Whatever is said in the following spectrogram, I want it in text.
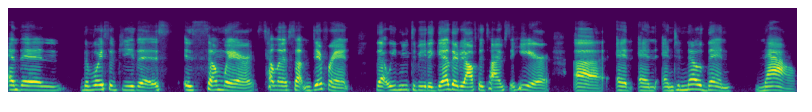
And then the voice of Jesus is somewhere telling us something different that we need to be together to oftentimes to hear uh and and and to know then now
